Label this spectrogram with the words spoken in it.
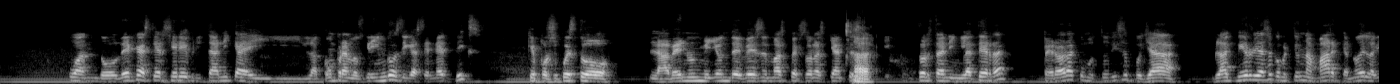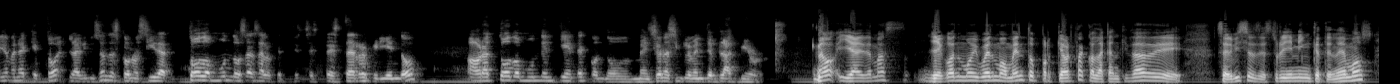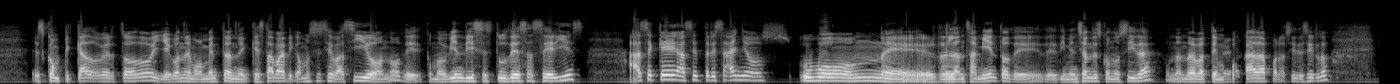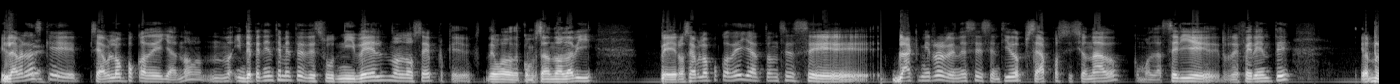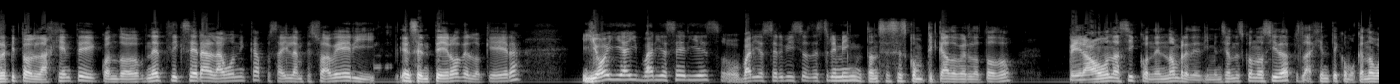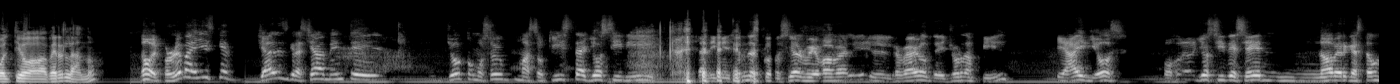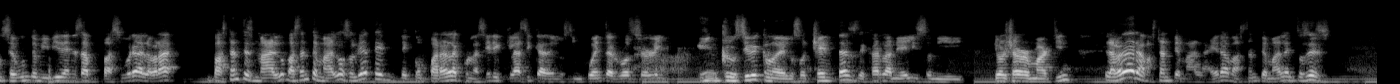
cuando deja de ser serie británica y la compran los gringos, dígase Netflix, que por supuesto la ven un millón de veces más personas que antes, ah. solo está en Inglaterra, pero ahora como tú dices, pues ya Black Mirror ya se convirtió en una marca, ¿no? De la misma manera que la división desconocida, todo mundo sabe a lo que te, te estás refiriendo, ahora todo mundo entiende cuando menciona simplemente Black Mirror. No, y además llegó en muy buen momento porque ahorita con la cantidad de servicios de streaming que tenemos es complicado ver todo y llegó en el momento en el que estaba, digamos, ese vacío, ¿no? De, como bien dices tú, de esas series. Hace que, hace tres años hubo un eh, relanzamiento de, Dimensión Desconocida, una nueva temporada, por así decirlo, y la verdad es que se habló un poco de ella, ¿no? Independientemente de su nivel, no lo sé, porque debo de confesar, no la vi, pero se habló poco de ella. Entonces, eh, Black Mirror en ese sentido pues, se ha posicionado como la serie referente. Repito, la gente cuando Netflix era la única, pues ahí la empezó a ver y se enteró de lo que era. Y hoy hay varias series o varios servicios de streaming, entonces es complicado verlo todo. Pero aún así, con el nombre de Dimensión Desconocida, pues la gente como que no volteó a verla, ¿no? No, el problema es que ya desgraciadamente yo como soy masoquista, yo sí vi la dimensión desconocida, el revival, de Jordan Peele, y ay Dios, yo sí deseé no haber gastado un segundo de mi vida en esa basura, la verdad, bastante malo, bastante malo, olvídate de compararla con la serie clásica de los 50 de Rod Serling, inclusive con la de los 80 de Harlan Ellison y George R. Martin, la verdad era bastante mala, era bastante mala, entonces,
